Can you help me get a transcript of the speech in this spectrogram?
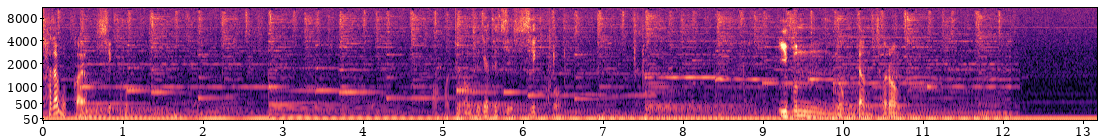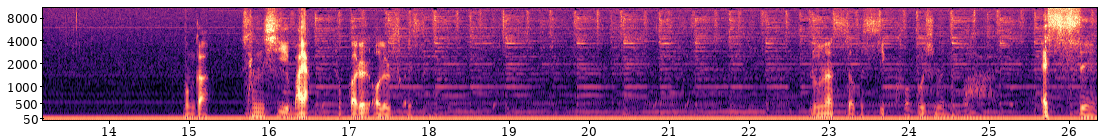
찾아볼까요? 시코 어, 어떻게 검색해야 되지? 시코 이분 농장처럼 뭔가 상시 마약 효과를 얻을 수가 있어요. 루나 서브 시커 보시면 와 S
